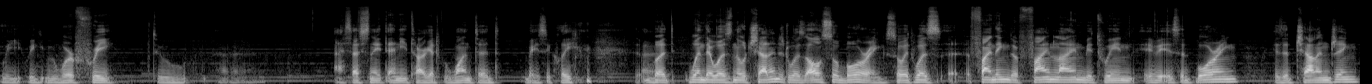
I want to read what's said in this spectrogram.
we, we, we, were free to assassinate any target we wanted, basically. but when there was no challenge, it was also boring. So it was uh, finding the fine line between is it boring, is it challenging,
